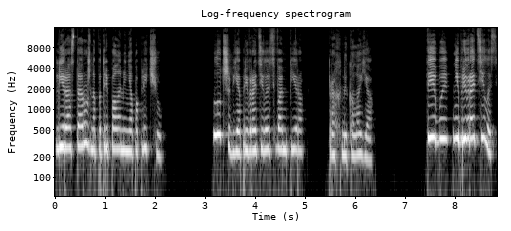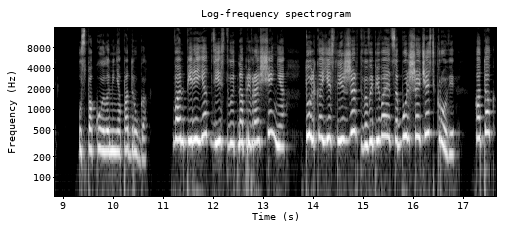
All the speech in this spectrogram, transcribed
Лира осторожно потрепала меня по плечу. «Лучше бы я превратилась в вампира», – прохныкала я. «Ты бы не превратилась», – успокоила меня подруга. «Вампирий яд действует на превращение, только если из жертвы выпивается большая часть крови, а так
